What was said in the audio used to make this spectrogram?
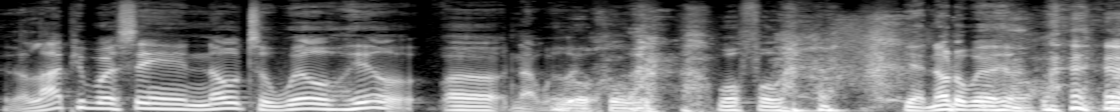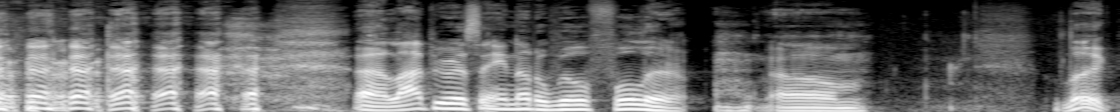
A lot of people are saying no to Will Hill. Uh, not Will, Will Hill. Fuller. Will Fuller. yeah, no to Will Hill. a lot of people are saying no to Will Fuller. Um, look,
